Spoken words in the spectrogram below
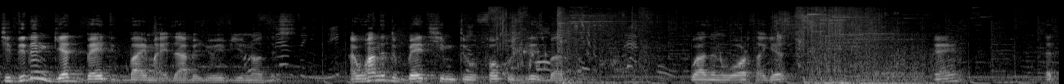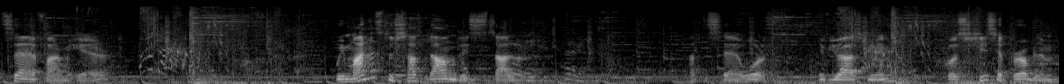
He didn't get baited by my W if you notice. I wanted to bait him to focus this, but wasn't worth, I guess. Okay, let's uh, farm here. We managed to shut down this Talon. That is uh, worth, if you ask me. Because he's a problem.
